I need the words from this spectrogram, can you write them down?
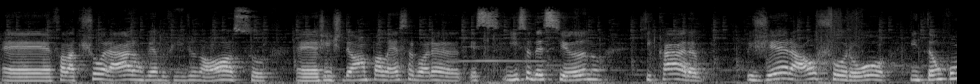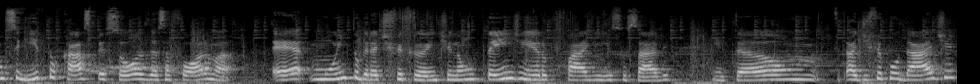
é, falar que choraram vendo o vídeo nosso, é, a gente deu uma palestra agora, esse, início desse ano, que, cara, geral chorou, então conseguir tocar as pessoas dessa forma é muito gratificante, não tem dinheiro que pague isso, sabe? Então, a dificuldade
